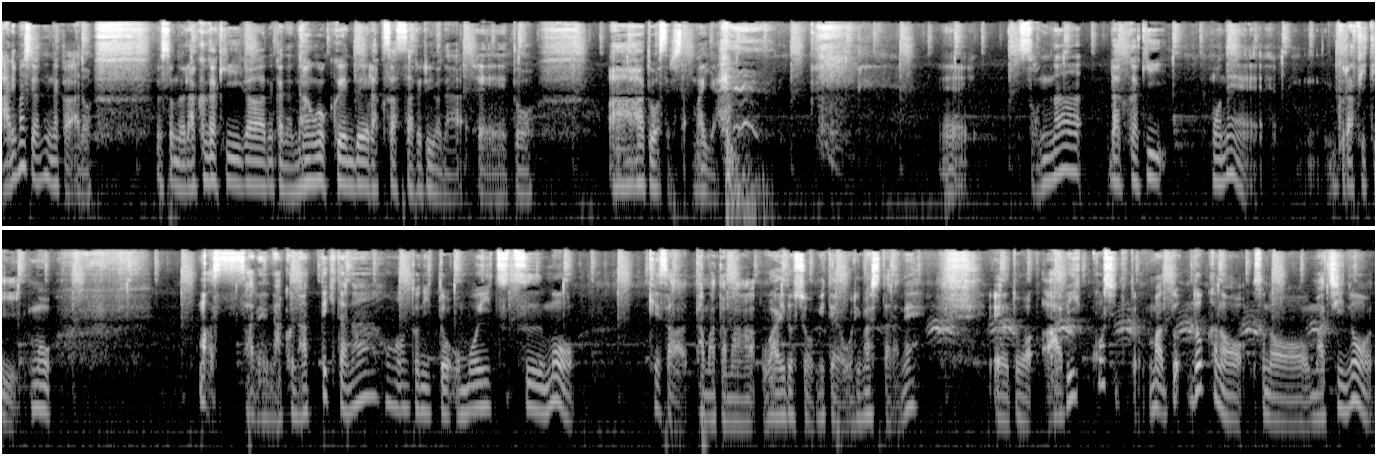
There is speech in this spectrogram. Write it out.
ありましたよね。なんかあのその落書きがなんか何億円で落札されるようなえっ、とあーど忘れした。まあいいや。えーそんな落書きもねグラフィティもまあされなくなってきたな本当にと思いつつも今朝たまたまワイドショーを見ておりましたらね。えっ、と我孫子市ってと、まあ、どどっかのその町の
